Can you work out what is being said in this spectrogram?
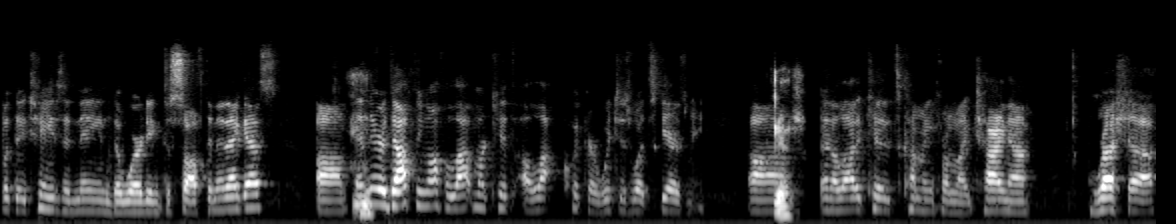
but they changed the name, the wording to soften it, I guess. Um, and they're adopting off a lot more kids a lot quicker, which is what scares me. Um, yes. And a lot of kids coming from like China, Russia.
